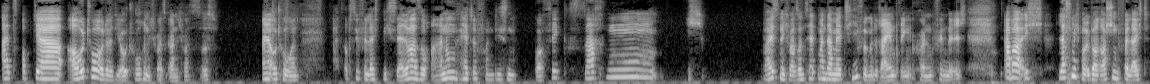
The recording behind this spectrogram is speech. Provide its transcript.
als ob der Autor oder die Autorin, ich weiß gar nicht, was es ist, eine Autorin, als ob sie vielleicht nicht selber so Ahnung hätte von diesen Gothic-Sachen. Ich weiß nicht, weil sonst hätte man da mehr Tiefe mit reinbringen können, finde ich. Aber ich lasse mich mal überraschen, vielleicht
